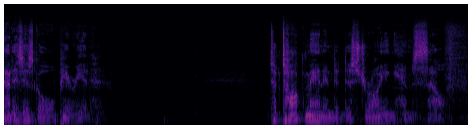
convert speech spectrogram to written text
That is his goal, period. To talk man into destroying himself.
